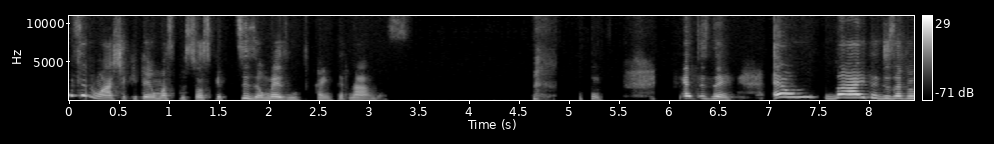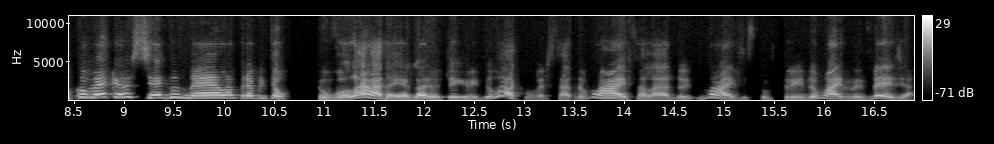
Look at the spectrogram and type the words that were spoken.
Você não acha que tem umas pessoas que precisam mesmo ficar internadas? Quer dizer, é um baita desafio. Como é que eu chego nela para. Então, eu vou lá, daí agora eu tenho ido lá, conversado mais, falado mais, desconstruído mais, mas veja,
